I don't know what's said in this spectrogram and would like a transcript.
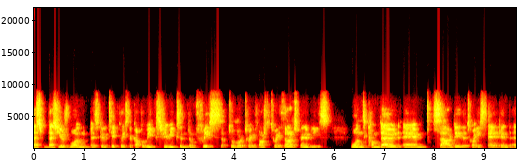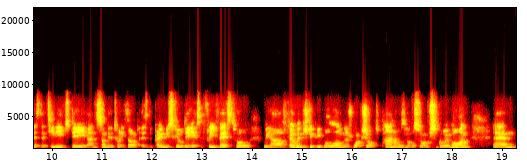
This this year's one is going to take place in a couple of weeks, few weeks in Dumfries, October 21st to 23rd. If anybody's wanting to come down, um, Saturday the 22nd is the Teenage Day, and Sunday the 23rd is the Primary School Day. It's a free festival. We have film industry people along. There's workshops, panels, and all sorts going on. Um,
